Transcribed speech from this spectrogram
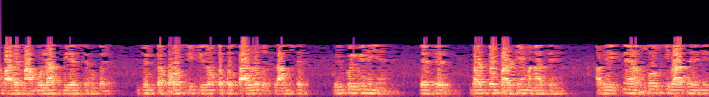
ہمارے معمولات بھی ایسے ہو گئے۔ جن کا بہت سی چیزوں کا تو تعلق اسلام سے بالکل بھی نہیں ہے۔ جیسے برتھ ڈے پارٹیاں مناتے ہیں۔ ابھی اتنے افسوس کی بات ہے یعنی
